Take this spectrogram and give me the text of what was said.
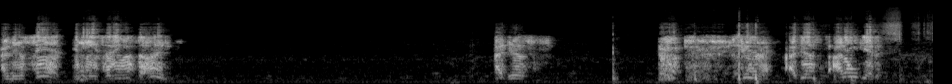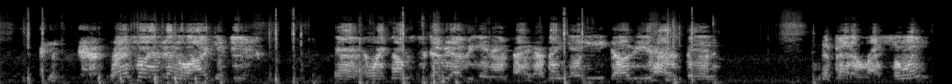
I didn't see it. And he said he was done. I just, excuse me, I just, I don't get it. Wrestling has been a lot of confusion uh, when it comes to WWE and Impact. I think AEW has been the better wrestling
